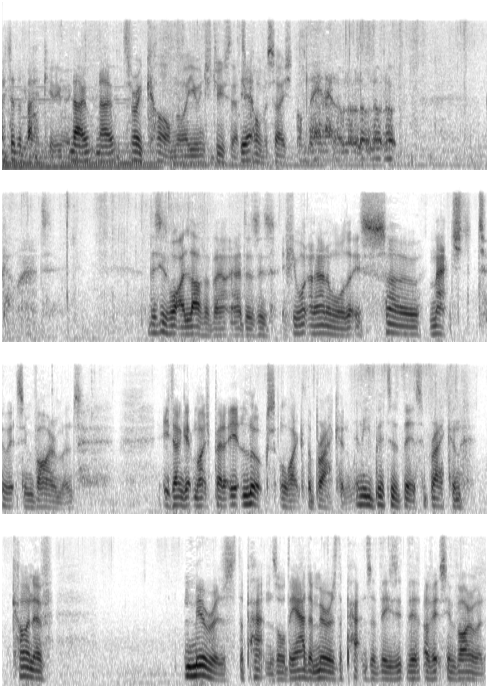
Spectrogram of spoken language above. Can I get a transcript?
Right at the back. kidding me. No, no. It's very calm the way you introduce that to Yeah. conversation. Oh, there, there, look, look, look, look, look. Go at. This is what I love about adders is if you want an animal that is so matched to its environment, you don't get much better. It looks like the bracken. Any bit of this bracken kind of mirrors the patterns, or the adder mirrors the patterns of, these, of its environment.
